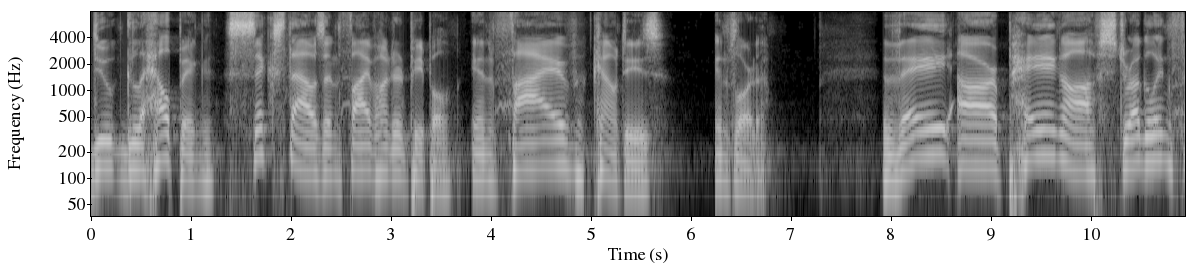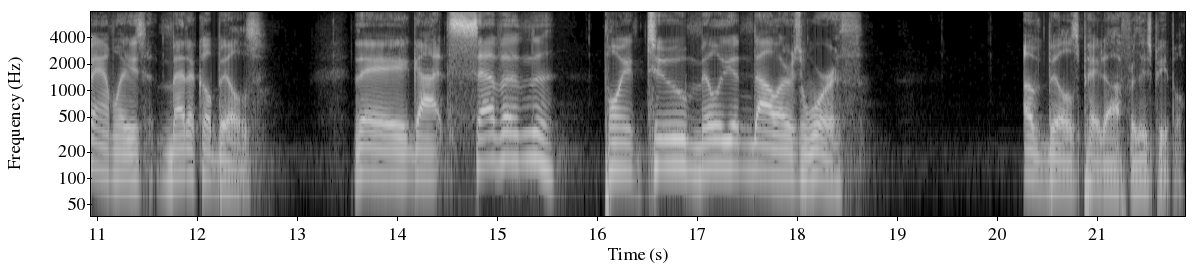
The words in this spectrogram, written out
do helping six thousand five hundred people in five counties in Florida. They are paying off struggling families' medical bills. They got seven point two million dollars worth of bills paid off for these people.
